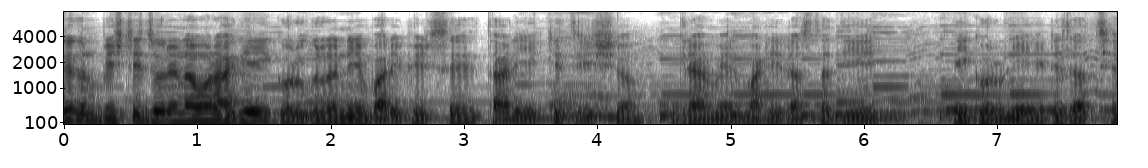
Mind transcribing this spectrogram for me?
দেখুন, বৃষ্টি জোরে নামার আগেই গরুগুলো নিয়ে বাড়ি ফিরছে, তারই একটি দৃশ্য। গ্রামের মাটির রাস্তা দিয়ে এই গরু নিয়ে হেঁটে যাচ্ছে।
